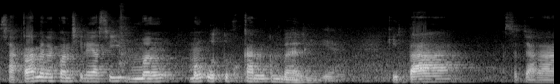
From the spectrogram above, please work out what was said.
sakramen rekonsiliasi meng- mengutuhkan kembali ya. Kita secara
